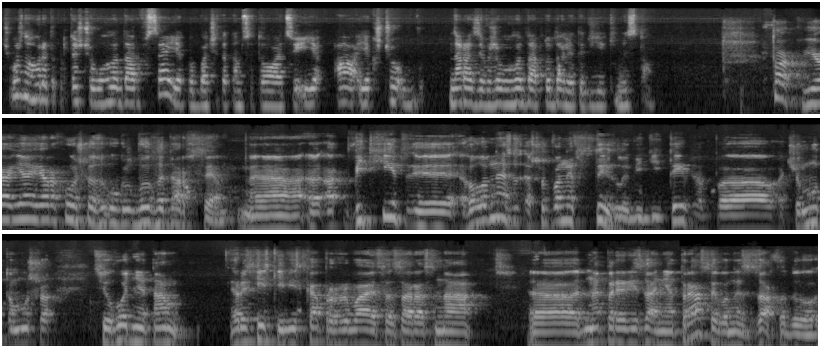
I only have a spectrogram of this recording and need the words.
Чи можна говорити про те, що Вугледар все, як ви бачите там ситуацію? І а якщо наразі вже Вугледар, то далі тоді які міста? Так, я я, я рахую, що Вугледар все. Е, е, відхід, е, головне, щоб вони встигли відійти. Чому? Тому що сьогодні там російські війська прориваються зараз на на перерізання траси. Вони з заходу,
